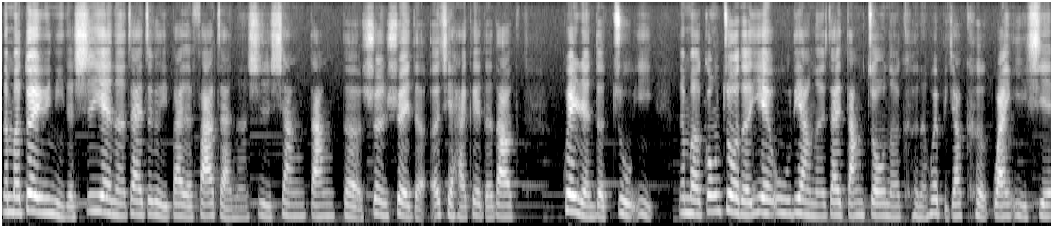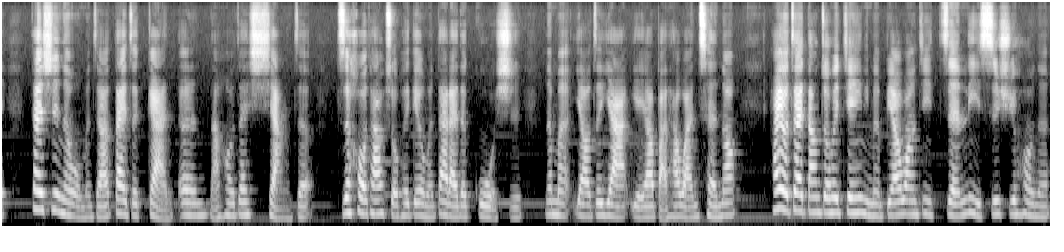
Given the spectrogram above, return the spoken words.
那么对于你的事业呢，在这个礼拜的发展呢是相当的顺遂的，而且还可以得到贵人的注意。那么工作的业务量呢，在当中呢可能会比较可观一些，但是呢，我们只要带着感恩，然后再想着之后他所会给我们带来的果实，那么咬着牙也要把它完成哦。还有在当中会建议你们不要忘记整理思绪后呢，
